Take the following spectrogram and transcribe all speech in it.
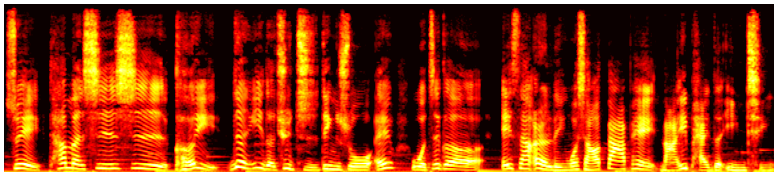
所以他们其实是可以任意的去指定说，哎、欸，我这个 A 三二零我想要搭配哪一排的引擎，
